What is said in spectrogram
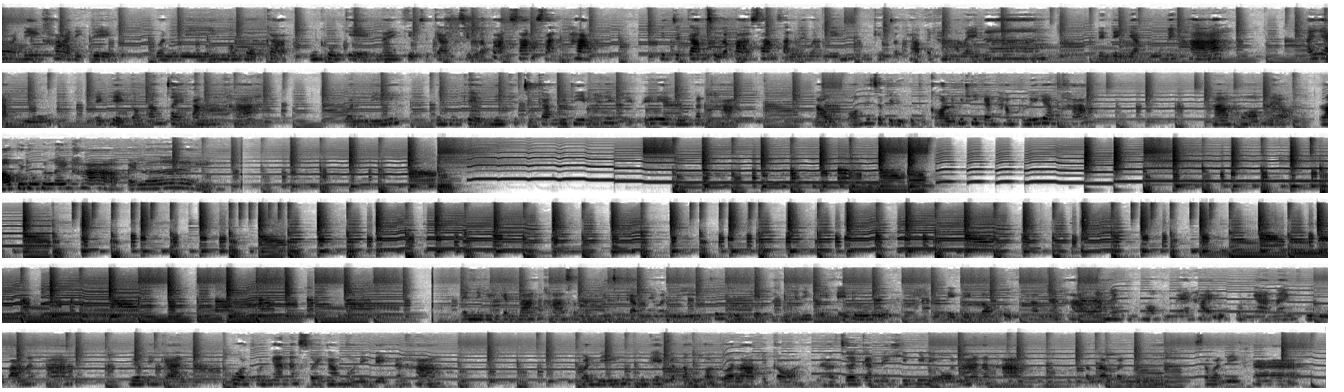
สวัสดีค่ะเด็กๆ วันนี้มาพบกับคุณครูเกตในกิจกรรมศิลปะสร้างสรรค์ค่ะ กิจกรรมศิลปะสร้างสรรค์ในวันนี้คุณเกตจะพาไปทำอะไรนะ เด็กๆ อยากรู้ไหมคะ ถ้าอยากรู้เด็กๆต้องตั้งใจฟังนะคะ วันนี้คุณครูเกตมีกิจกรรมดีๆมาให้เด็กๆได้เรียนรู้กันค่ะ เราพร้อมที่จะไปดูอุปกรณ์และวิธีการทำกันหรือยังคะถ้าพร้อมแล้ว เราไปดูกันเลยค่ะ ไปเลย เป็นยังไงกันบ้างคะสำหรับกิจกรรมในวันนี้คุณครูเก็บมาให้เด็กๆได้ดู เด็กๆลองฝึกทำนะคะ แล้วให้คุณพ่อคุณแม่ถ่ายรูปผลงานมาให้ครูดูบ้างนะคะเพื่อเป็นการอวดผลงานอันสวยงามของเด็กๆนะคะ วันนี้คุณครูเก็ก็ต้องขอตัวลาไปก่อน แล้วเจอกันในคลิปวิดีโอหน้านะคะสำหรับวันนี้ สวัสดีค่ะ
